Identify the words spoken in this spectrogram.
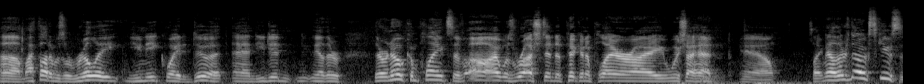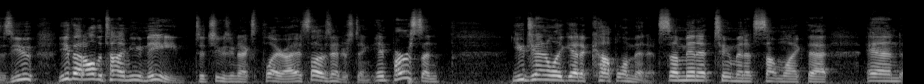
um, I thought it was a really unique way to do it, and you didn't, you know, there there were no complaints of, oh, I was rushed into picking a player I wish I hadn't, you know. It's like no, there's no excuses. You you've had all the time you need to choose your next player. I just thought it was interesting. In person, you generally get a couple of minutes, a minute, two minutes, something like that, and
